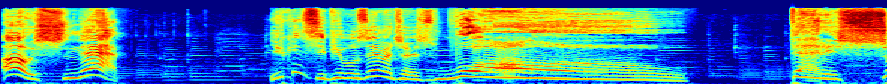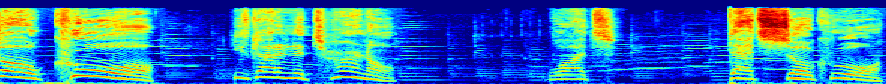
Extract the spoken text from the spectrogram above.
Oh, snap. You can see people's inventories. Whoa. That is so cool. He's got an Eternal. What? That's so cool.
